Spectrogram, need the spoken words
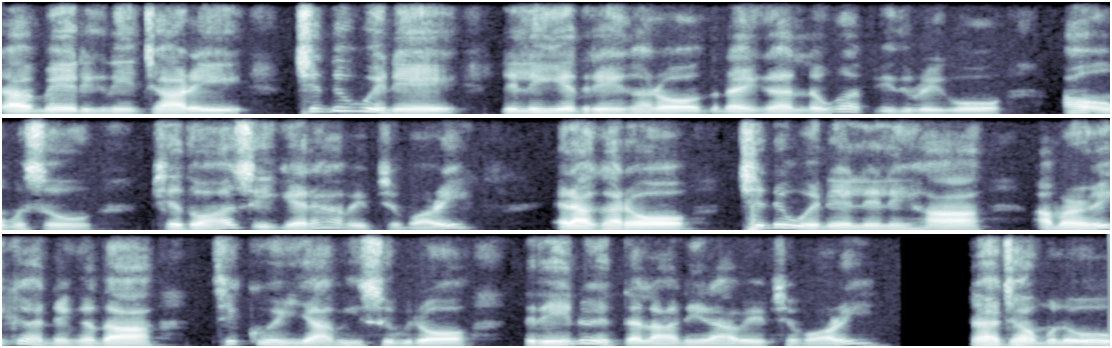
ဒါပေမဲ့ဒီကနေ့ကြားတဲ့ချစ်သူဝင်တဲ့လင်းလင်းရဲ့တဲ့ကတော့တနိုင်ငံလုံးကပြည်သူတွေကိုအောင်အောင်မဆုံးဖြစ်သွားစေခဲ့တာပဲဖြစ်ပါရီအဲ့ဒါကတော့ချစ်သူဝင်တဲ့လင်းလင်းဟာအမေရိကန်နိုင်ငံသားဖြစ်ခွင့်ရပြီဆိုပြီးတော့သတင်းတွေတက်လာနေတာပဲဖြစ်ပါရီဒါကြောင့်မလို့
